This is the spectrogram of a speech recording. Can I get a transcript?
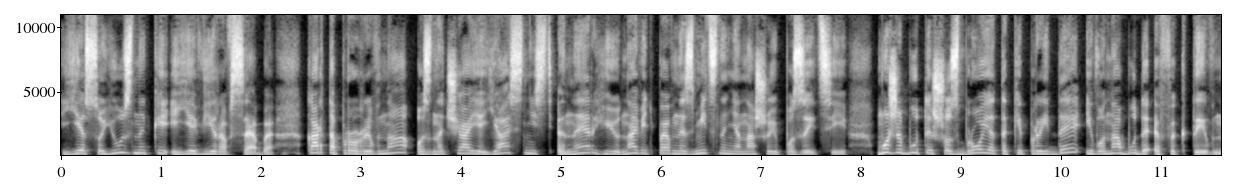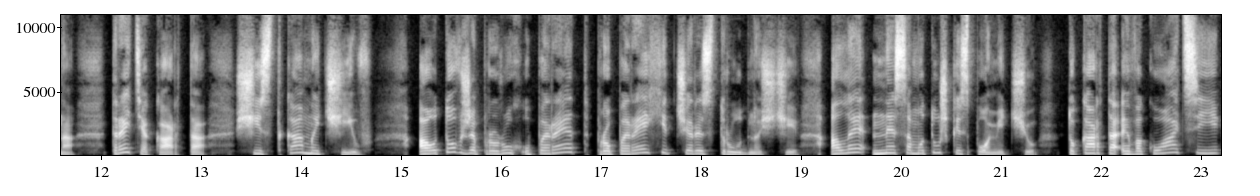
є союзники і є віра в себе. Карта проривна означає ясність, енергію, навіть певне зміцнення нашої позиції. Може бути, що зброя таки прийде і вона буде ефективна. Третя карта шістка мечів. А ото вже про рух уперед, про перехід через труднощі, але не самотужки з поміччю. То карта евакуації,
